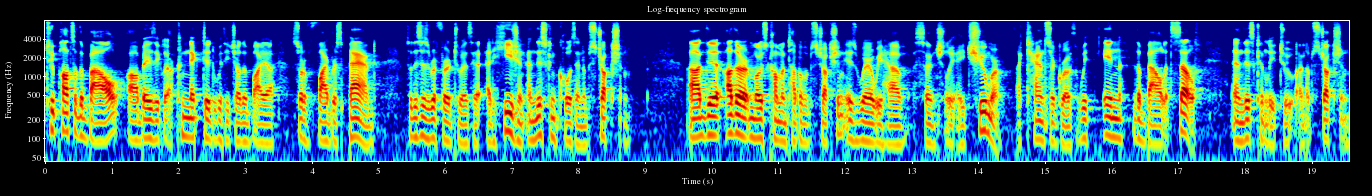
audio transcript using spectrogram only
two parts of the bowel are basically are connected with each other by a sort of fibrous band. So this is referred to as an adhesion, and this can cause an obstruction. Uh, the other most common type of obstruction is where we have essentially a tumor, a cancer growth within the bowel itself and this can lead to an obstruction.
